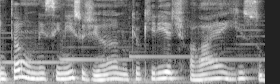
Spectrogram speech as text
Então, nesse início de ano, o que eu queria te falar é isso.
